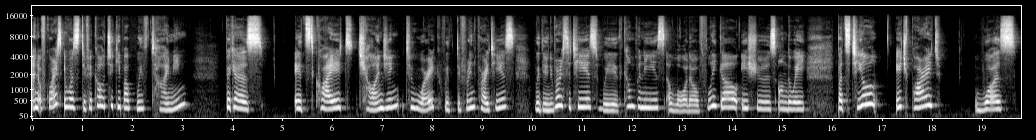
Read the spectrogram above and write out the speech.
And of course, it was difficult to keep up with timing because it's quite challenging to work with different parties with universities, with companies, a lot of legal issues on the way, but still each part was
